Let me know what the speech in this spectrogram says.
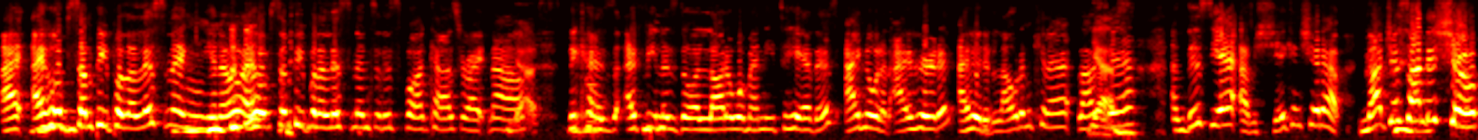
I, I hope some people are listening, you know. I hope some people are listening to this podcast right now Yes. because I feel as though a lot of women need to hear this. I know that I heard it. I heard it loud and clear last Yes. year. And this year I'm shaking shit up. Not just on this show,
